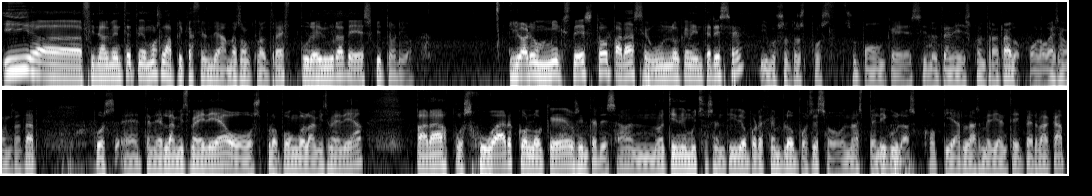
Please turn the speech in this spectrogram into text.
Y ah, finalmente tenemos la aplicación de Amazon Cloud Drive pura y dura de escritorio. Yo haré un mix de esto para según lo que me interese y vosotros pues supongo que si lo tenéis contratado o lo vais a contratar pues eh, tener la misma idea o os propongo la misma idea para pues jugar con lo que os interesa. No tiene mucho sentido por ejemplo pues eso, unas películas copiarlas mediante hyper backup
